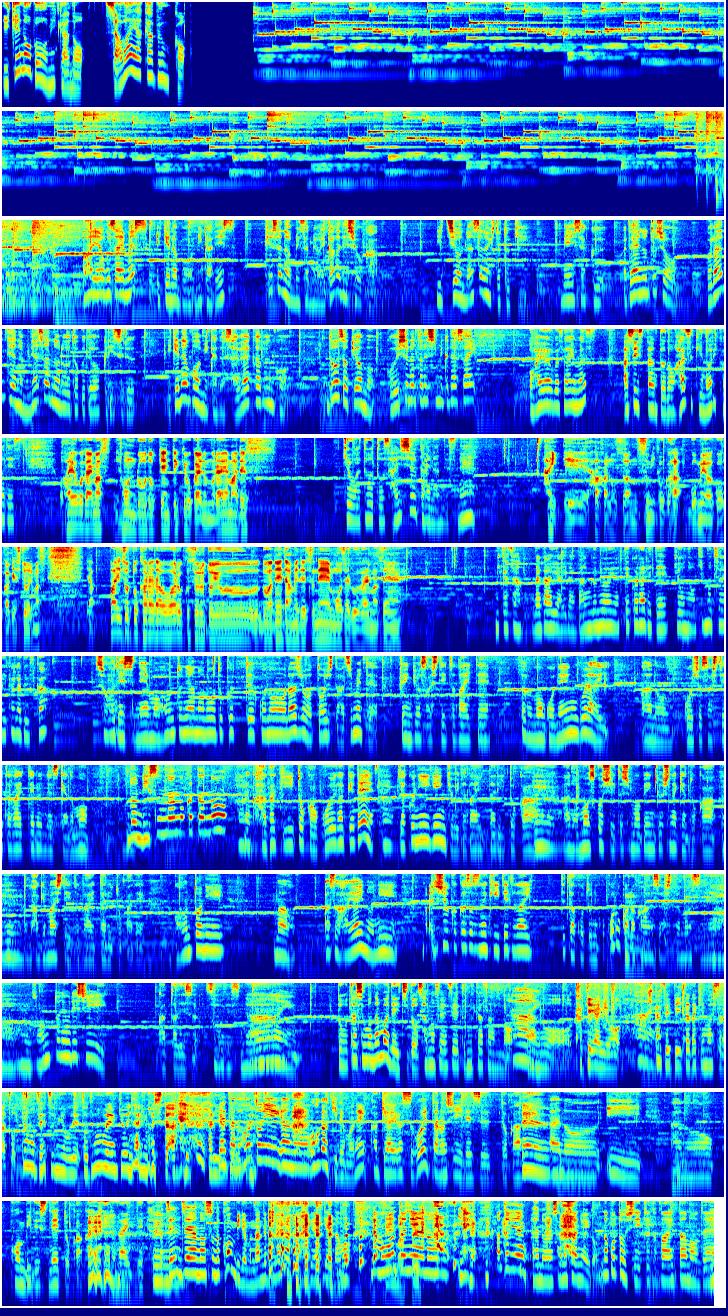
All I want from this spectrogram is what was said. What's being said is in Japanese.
池坊美香の爽やか文庫。おはようございます。池坊美香です。今朝のお目覚めはいかがでしょうか？日曜の朝のひととき名作話題の図書をボランティアの皆さんの朗読でお送りする池坊美香の爽やか文庫。どうぞ今日もご一緒のお楽しみください。おはようございます。アシスタントの葉月のり子です。おはようございます。日本朗読検定協会の村山です。今日はとうとう最終回なんですね。はい、えー、母のさんのすみこがご迷惑をおかけしております。やっぱりちょっと体を悪くするというのはねダメですね。申し訳ございません美香さん長い間番組をやってこられて今日のお気持ちはいかがですか？そうですね。もう本当にあの朗読ってこのラジオを通して初めて勉強させていただいて多分もう5年ぐらいあのご一緒させていただいてるんですけども本当にリスナーの方のなんかはがきとかお声掛けで逆に元気をいただいたりとか、ええ。あのもう少し私も勉強しなきゃとか、ええ。あの励ましていただいたりとかでなんか本当にまあ朝早いのに毎週欠かさずに聞いていただいてたことに心から感謝してますね。う本当に嬉しかったです。そうですねはと私も生で一度佐野先生と美香さんの、はいあの掛け合いをい。はい聞かせていただきましたが、とっても絶妙でとても勉強になりました。ありがとうございます。本当にあのおはがきでもね掛け合いがすごい楽しいですとか、ええあのいいあの、コンビですねとか書いていただいて、全然あのそのコンビでも何でもなかったんですけれども。でも本当にあのいやいや本当にあの佐野さんにはいろんなことをしていただいたので、え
